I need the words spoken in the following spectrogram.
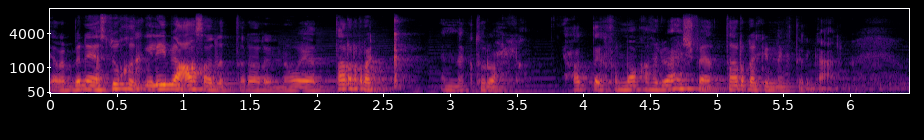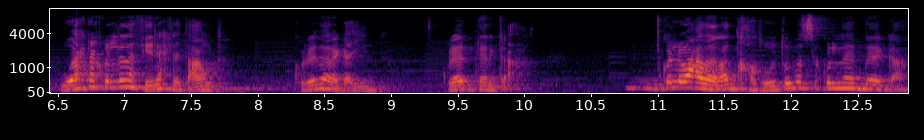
ربنا يسوقك إليه بعصا الاضطرار إن هو يضطرك إنك تروح له يحطك في الموقف الوحش فيضطرك إنك ترجع له. وإحنا كلنا في رحلة عودة كلنا راجعين كلنا بنرجع. كل واحد على قد خطوته بس كلنا بنرجع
